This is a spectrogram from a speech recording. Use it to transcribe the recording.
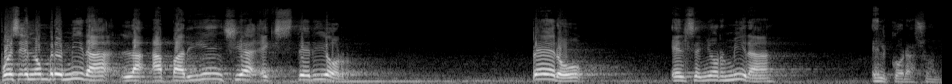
Pues el hombre mira la apariencia exterior, pero el Señor mira el corazón.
